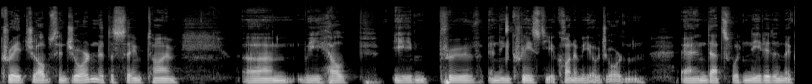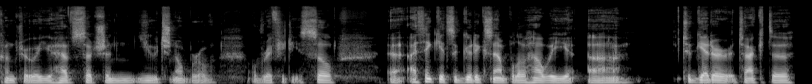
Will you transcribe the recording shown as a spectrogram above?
create jobs in Jordan. At the same time, um, we help improve and increase the economy of Jordan. And that's what needed in a country where you have such a huge number of, of refugees. So uh, I think it's a good example of how we uh, together attack the,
